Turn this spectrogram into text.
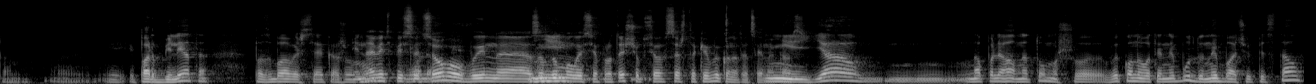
там, е, і, і партбілета. позбавишся, я кажу. Ну, І навіть після я не цього ви не Ні. задумалися про те, щоб все, ж таки виконати цей наказ. Ні, я наполягав на тому, що виконувати не буду, не бачу підстав.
